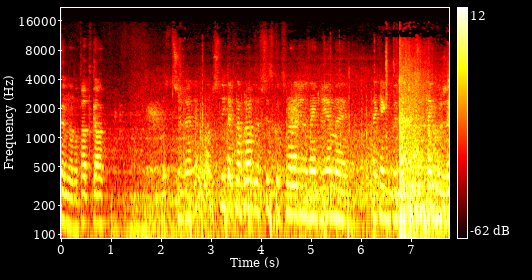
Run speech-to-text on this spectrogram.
Następna notatka. Ostrzeżenie. No, czyli tak naprawdę wszystko, co na razie znajdujemy, tak jakby dotyczy tego, że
